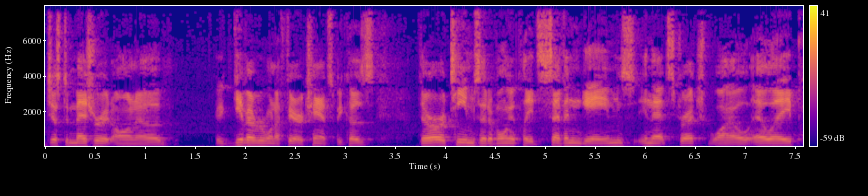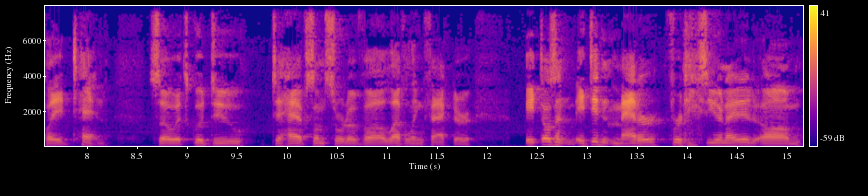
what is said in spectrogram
just to measure it on a give everyone a fair chance because there are teams that have only played seven games in that stretch while LA played ten. So it's good to to have some sort of uh, leveling factor. It doesn't. It didn't matter for DC United. Um,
